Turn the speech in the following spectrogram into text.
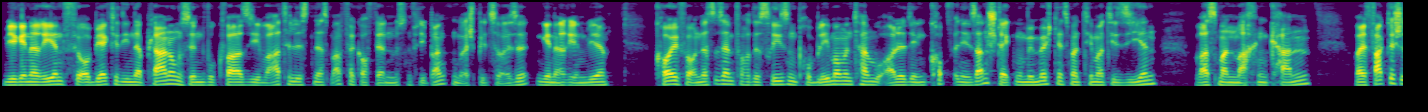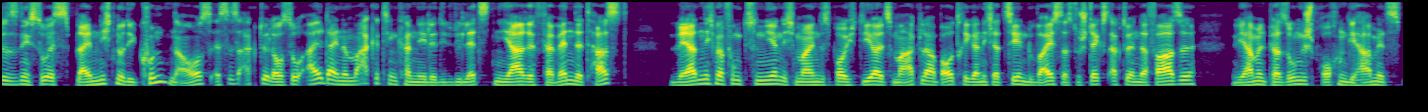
Wir generieren für Objekte, die in der Planung sind, wo quasi Wartelisten erstmal abverkauft werden müssen, für die Banken beispielsweise, generieren wir Käufer. Und das ist einfach das Riesenproblem momentan, wo alle den Kopf in den Sand stecken. Und wir möchten jetzt mal thematisieren, was man machen kann. Weil faktisch ist es nicht so, es bleiben nicht nur die Kunden aus, es ist aktuell auch so, all deine Marketingkanäle, die du die letzten Jahre verwendet hast, werden nicht mehr funktionieren. Ich meine, das brauche ich dir als Makler, Bauträger nicht erzählen. Du weißt das, du steckst aktuell in der Phase. Wir haben mit Personen gesprochen, die haben jetzt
